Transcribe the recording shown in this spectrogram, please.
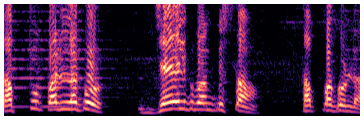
తప్పు పనులకు జైలుకు పంపిస్తాం. తప్పకుండా.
